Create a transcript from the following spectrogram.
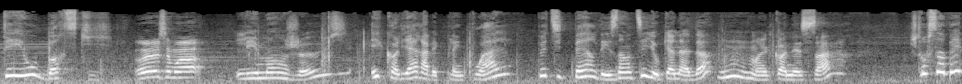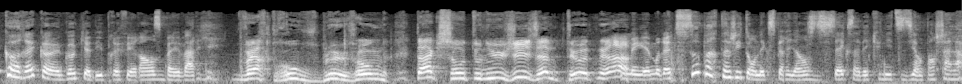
Théo Borski. Oui, c'est moi. Les mangeuses, écolière avec plein de poils, petite perle des Antilles au Canada, Hum, un connaisseur. Je trouve ça bien correct un gars qui a des préférences bien variées. Vert, rouge, bleu, jaune. Tant qu'ils sont tout nus, les aime toutes. Ah! Mais aimerais-tu ça partager ton expérience du sexe avec une étudiante en chaleur,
